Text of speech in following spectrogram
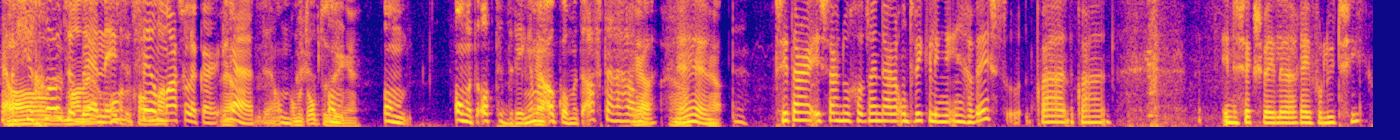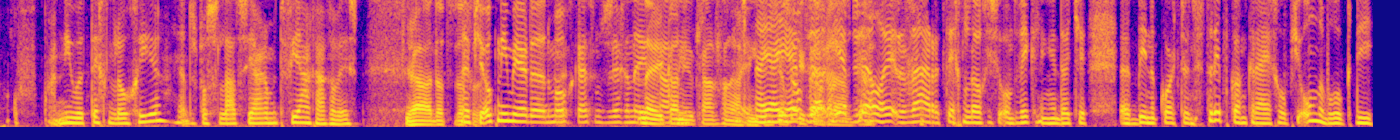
Ja, als je Oh, groter bent, is het veel macht. makkelijker. Ja, om het op te dringen. Om, om, het op te dringen, maar ook om het af te houden. Ja, ja. Zit daar, is daar nog, zijn daar ontwikkelingen in geweest? Qua, qua in de seksuele revolutie? Of qua nieuwe technologieën? Ja, dat is pas de laatste jaren met de Viagra geweest. Ja, dat, Dan heb je ook niet meer de, de mogelijkheid om te zeggen... nee, Nee, gaat kan niet. het vandaag niet. Nou ja, je, heb hebt ik wel, dat je hebt gedaan. wel hele rare technologische ontwikkelingen... dat je eh, binnenkort een strip kan krijgen op je onderbroek... die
